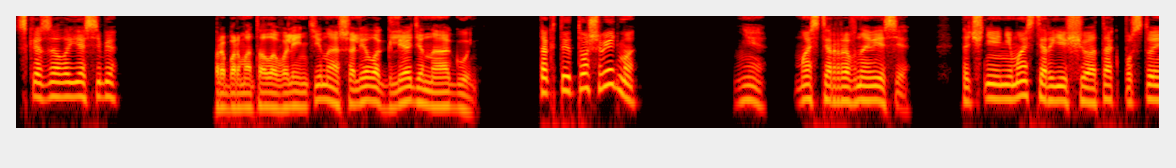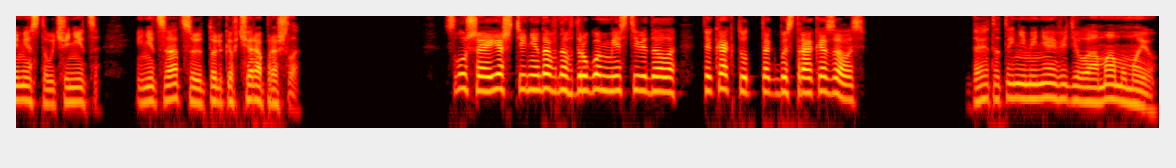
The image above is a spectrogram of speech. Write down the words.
сказала я себе. Пробормотала Валентина, ошалела, глядя на огонь. Так ты тоже ведьма? Не, мастер равновесия. Точнее, не мастер еще, а так пустое место ученица. Инициацию только вчера прошла. Слушай, а я ж тебя недавно в другом месте видала. Ты как тут так быстро оказалась? Да это ты не меня видела, а маму мою.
